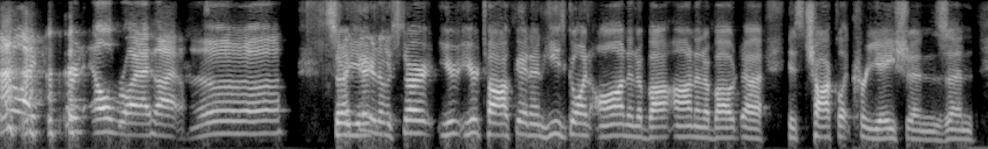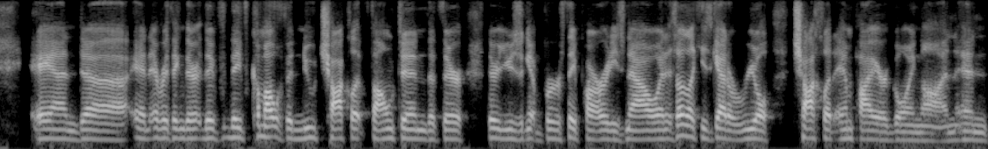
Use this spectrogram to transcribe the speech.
I heard Elroy, I thought, uh, so I you, you start you're you're talking and he's going on and about on and about uh, his chocolate creations and and uh, and everything. They're, they've they've come out with a new chocolate fountain that they're they're using at birthday parties now, and it sounds like he's got a real chocolate empire going on. And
